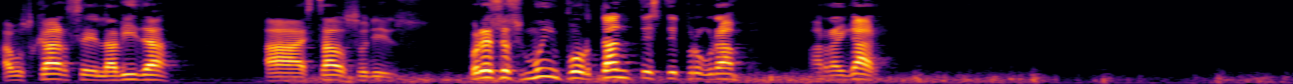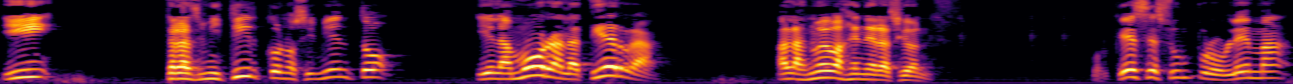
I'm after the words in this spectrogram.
a buscarse la vida a Estados Unidos. Por eso es muy importante este programa, arraigar y transmitir conocimiento y el amor a la tierra a las nuevas generaciones. Porque ese es un problema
